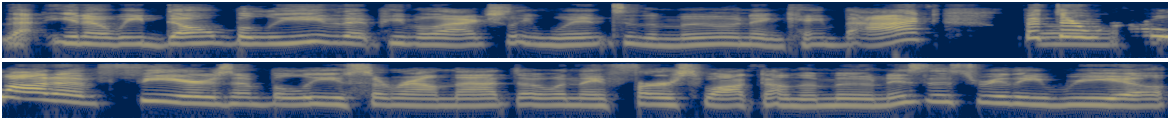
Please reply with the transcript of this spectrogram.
That, you know, we don't believe that people actually went to the moon and came back. But there were a lot of fears and beliefs around that, though, when they first walked on the moon. Is this really real?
